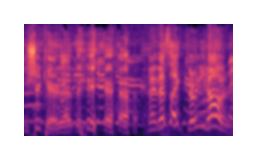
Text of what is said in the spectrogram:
You should care. That, Man, that's like $30.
